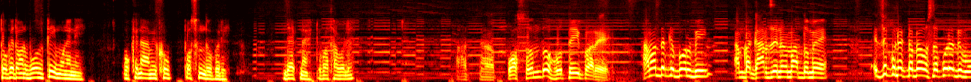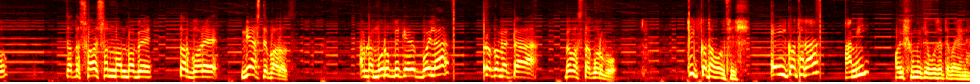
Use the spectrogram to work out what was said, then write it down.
তোকে তো আমার বলতেই মনে নেই। ওকে না আমি খুব পছন্দ করি। দেখ না একটু কথা বলে। আচ্ছা পছন্দ হতেই পারে। আমাদেরকে বলবি আমরা গার্জেনের মাধ্যমে যে কোনো একটা ব্যবস্থা করে দিব যাতে সয় সম্মান ভাবে তোর ঘরে নিয়ে আসতে পারোস। আমরা মুরব্বীকে বইলা এরকম একটা ব্যবস্থা করব। ঠিক কথা বলছিস। এই কথাটা আমি ওই সুমিকে বোঝাতে পারি না।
